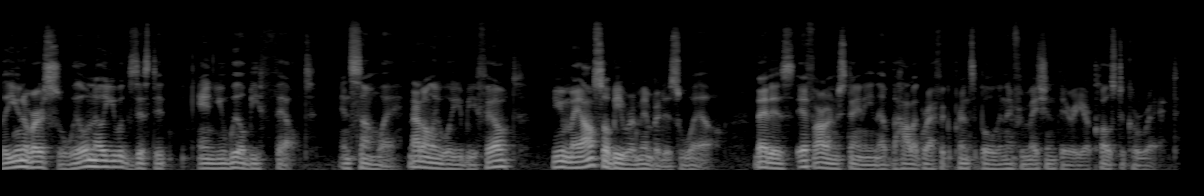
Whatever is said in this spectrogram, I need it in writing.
The universe will know you existed and you will be felt in some way. Not only will you be felt, you may also be remembered as well. That is, if our understanding of the holographic principle and information theory are close to correct.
